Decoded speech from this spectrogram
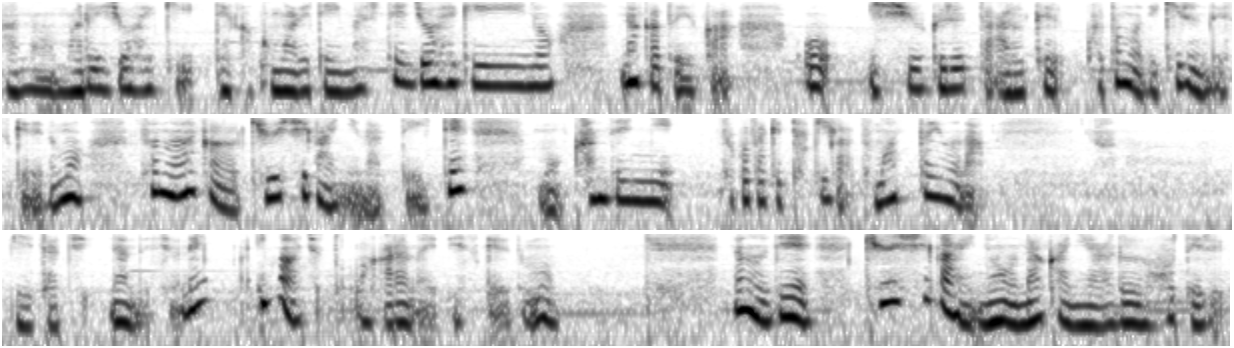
あの丸い城壁で囲まれていまして城壁の中というかを一周ぐるっと歩くこともできるんですけれどもその中が旧市街になっていてもう完全にそこだけ時が止まったような家たちなんですよね。今はちょっとわからないですけれども。なので旧市街の中にあるホテル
